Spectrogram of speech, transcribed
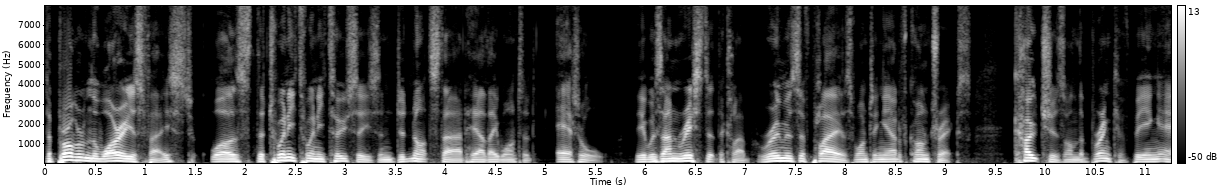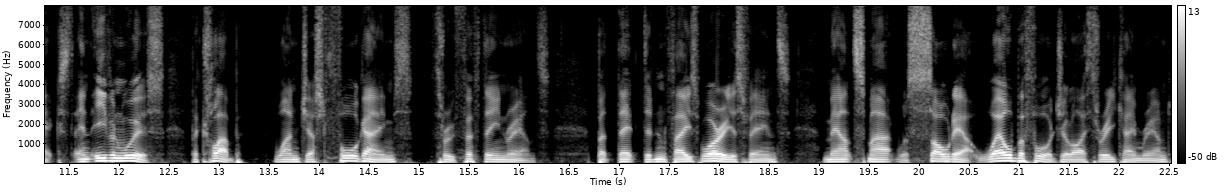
The problem the Warriors faced was the 2022 season did not start how they wanted at all. There was unrest at the club, rumours of players wanting out of contracts, coaches on the brink of being axed, and even worse, the club won just four games through 15 rounds. But that didn't phase Warriors fans. Mount Smart was sold out well before July 3 came round,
